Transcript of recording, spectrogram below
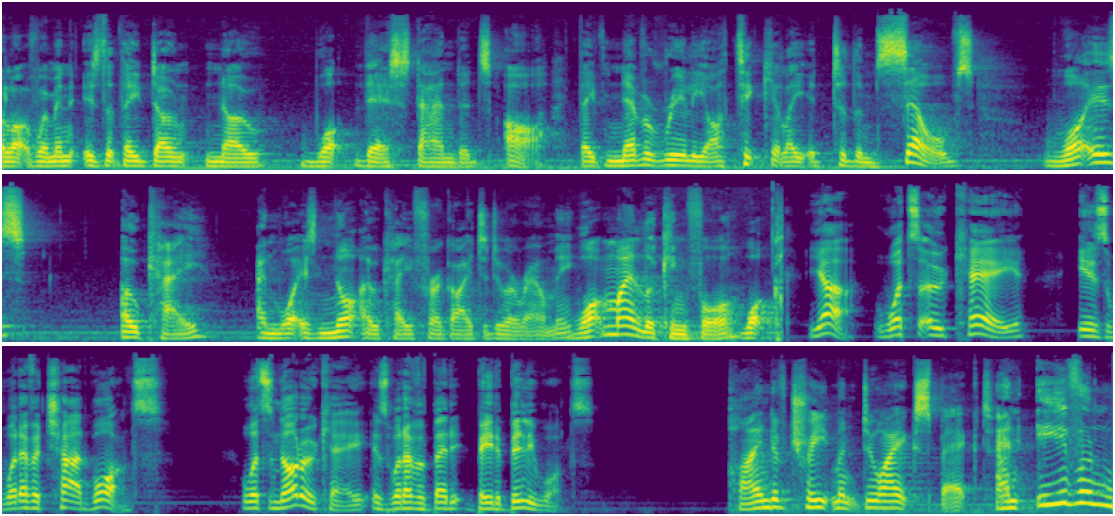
A lot of women is that they don't know what their standards are. They've never really articulated to themselves what is okay and what is not okay for a guy to do around me. What am I looking for? What Yeah, what's okay is whatever Chad wants. What's not okay is whatever Beta, Billy wants. kind of treatment do I expect? And even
